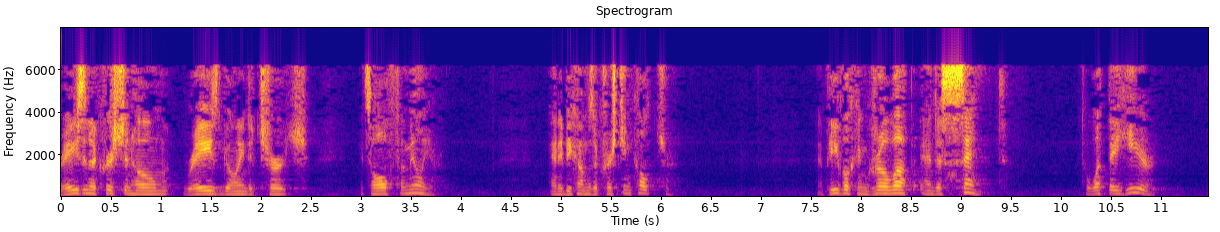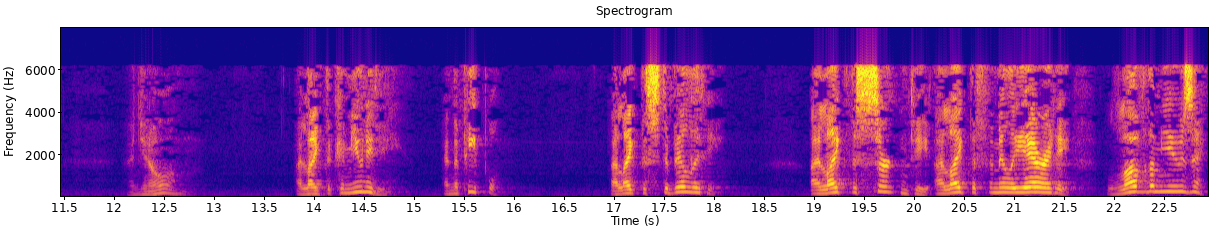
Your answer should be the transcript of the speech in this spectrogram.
Raised in a Christian home, raised going to church, it's all familiar. And it becomes a Christian culture. And people can grow up and assent to what they hear. And you know, um, I like the community and the people. I like the stability. I like the certainty. I like the familiarity. Love the music.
